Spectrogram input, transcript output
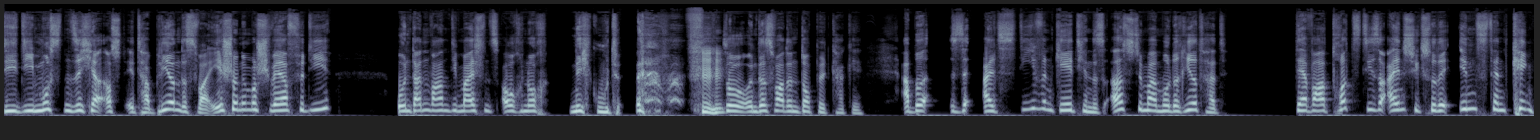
Die, die mussten sich ja erst etablieren, das war eh schon immer schwer für die. Und dann waren die meistens auch noch nicht gut. so, und das war dann doppelt Kacke. Aber als Steven Gätchen das erste Mal moderiert hat, der war trotz dieser Einstiegshürde Instant King.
